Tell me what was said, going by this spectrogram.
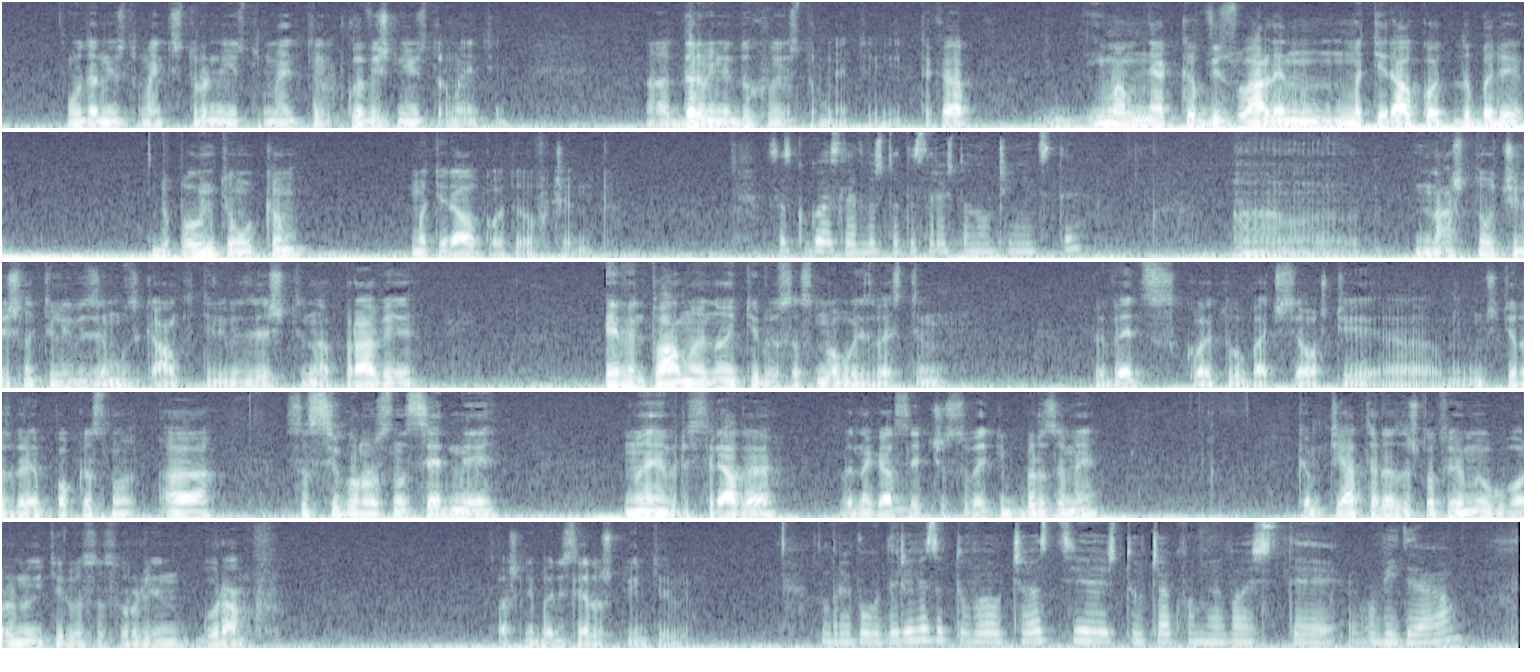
ударни инструменти, струнни инструменти, клавишни инструменти дървени духови инструменти. И така, имам някакъв визуален материал, който да бъде допълнително към материала, който е в учебника. С кого е следващата среща на учениците? А, нашата училищна телевизия, музикалната телевизия, ще направи евентуално едно интервю с много известен певец, който обаче все още а, ще разберем по-късно. А, със сигурност на 7 ноември, сряда, веднага след часовете, бързаме към театъра, защото имаме оговорено интервю с Орлин Горанов. Това ще ни бъде следващото интервю. Добре, благодаря ви за това участие. Ще очакваме вашите видеа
